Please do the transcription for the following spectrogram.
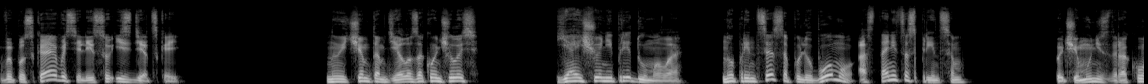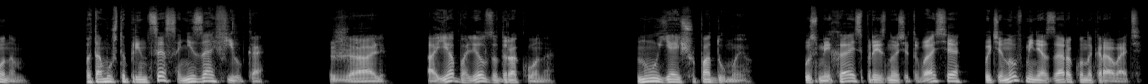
выпуская Василису из детской. Ну и чем там дело закончилось? Я еще не придумала, но принцесса по-любому останется с принцем. Почему не с драконом? Потому что принцесса не зоофилка. Жаль, а я болел за дракона. Ну, я еще подумаю. Усмехаясь, произносит Вася, потянув меня за руку на кровать.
